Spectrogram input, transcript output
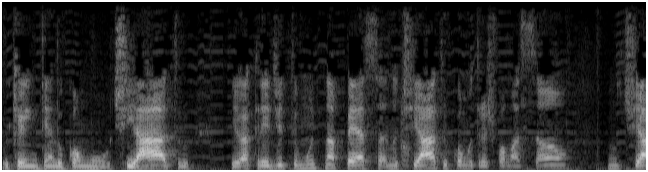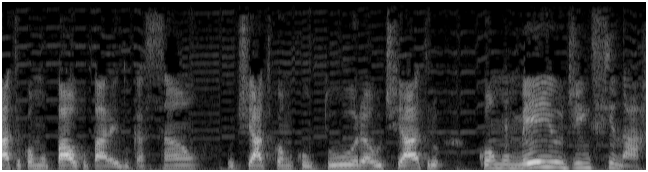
o que eu entendo como teatro. Eu acredito muito na peça, no teatro como transformação, no teatro como palco para a educação, o teatro como cultura, o teatro como meio de ensinar,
